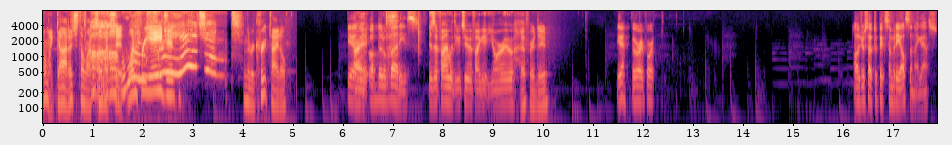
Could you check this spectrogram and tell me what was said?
Oh my god, I just unlocked so much shit. One, free agent agent! and the recruit title. Yeah, they're Alright. called little buddies. Is it fine with you two if I get Yoru? Go for it, dude. Yeah, go right for it. I'll just have to pick somebody else then, I guess.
